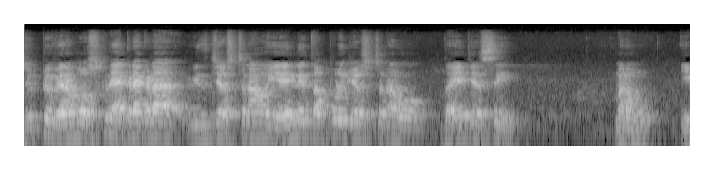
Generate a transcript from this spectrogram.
జుట్టు విరబోసుకుని ఎక్కడెక్కడ ఇది చేస్తున్నావు ఎన్ని తప్పులు చేస్తున్నామో దయచేసి మనము ఈ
